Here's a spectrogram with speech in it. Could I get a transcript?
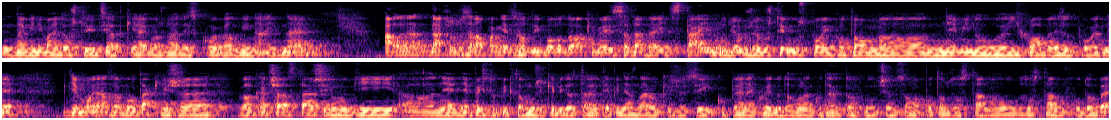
na minimálne do 40 aj možno aj neskôr veľmi naivné. Ale na, čom sme sa naopak nezhodli, bolo do akej miery sa dá veriť starým ľuďom, že už tie úspory potom uh, neminú rýchlo alebo nezodpovedne kde môj názor bol taký, že veľká časť starších ľudí uh, ne, nepristúpi k tomu, že keby dostali tie peniaze na ruky, že si kúpia nejakú jednu dovolenku, dajú to vnúčencom a potom zostanú, zostanú v chudobe.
